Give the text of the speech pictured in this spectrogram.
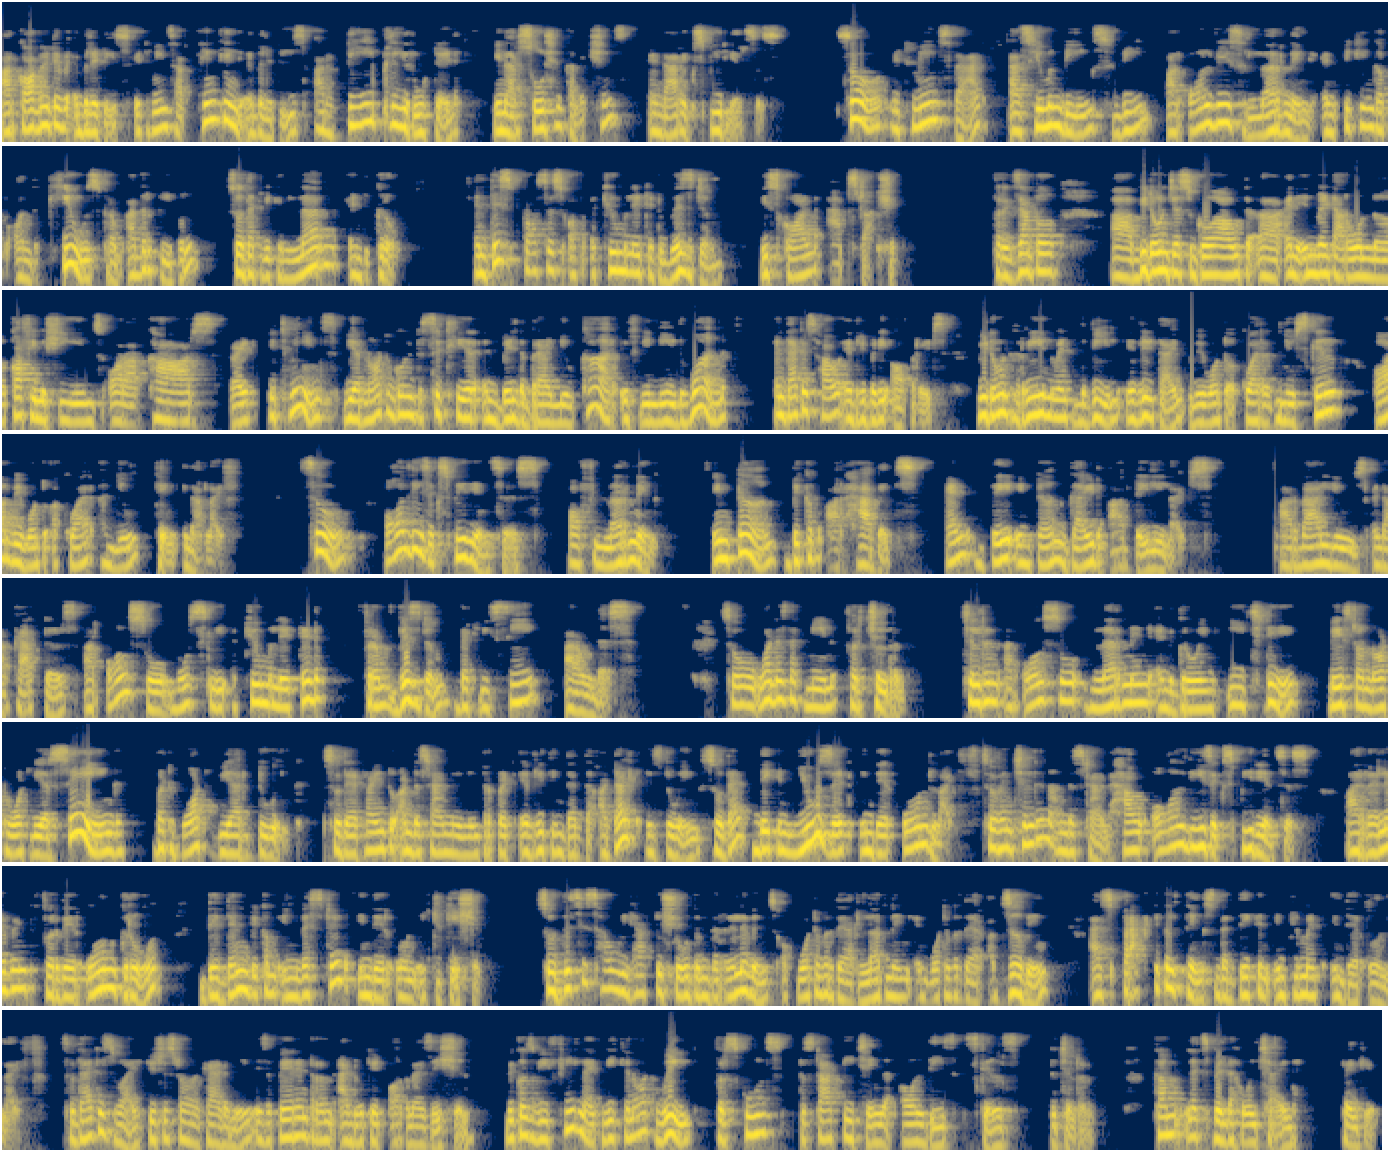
Our cognitive abilities, it means our thinking abilities, are deeply rooted in our social connections and our experiences. So it means that as human beings, we are always learning and picking up on the cues from other people so that we can learn and grow. And this process of accumulated wisdom is called abstraction. For example, uh, we don't just go out uh, and invent our own uh, coffee machines or our cars, right? It means we are not going to sit here and build a brand new car if we need one. And that is how everybody operates. We don't reinvent the wheel every time we want to acquire a new skill or we want to acquire a new thing in our life. So, all these experiences of learning in turn become our habits and they in turn guide our daily lives. Our values and our characters are also mostly accumulated from wisdom that we see around us. So, what does that mean for children? Children are also learning and growing each day based on not what we are saying, but what we are doing. So they are trying to understand and interpret everything that the adult is doing so that they can use it in their own life. So when children understand how all these experiences are relevant for their own growth, they then become invested in their own education. So this is how we have to show them the relevance of whatever they are learning and whatever they are observing as practical things that they can implement in their own life. So that is why Future Strong Academy is a parent run advocate organization because we feel like we cannot wait for schools to start teaching all these skills to children. Come, let's build a whole child. Thank you.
